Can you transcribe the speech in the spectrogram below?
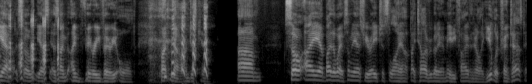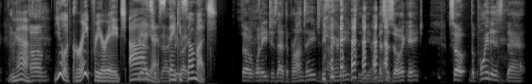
Yeah. So yes, as I'm I'm very very old, but no, I'm just kidding. Um, So I, uh, by the way, if somebody asks you your age, just lie up. I tell everybody I'm 85, and they're like, "You look fantastic." Yeah, um, you look great for your age. Ah, yes, exactly thank you right. so much. So, what age is that? The Bronze Age, the Iron Age, the uh, Mesozoic Age? So, the point is that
